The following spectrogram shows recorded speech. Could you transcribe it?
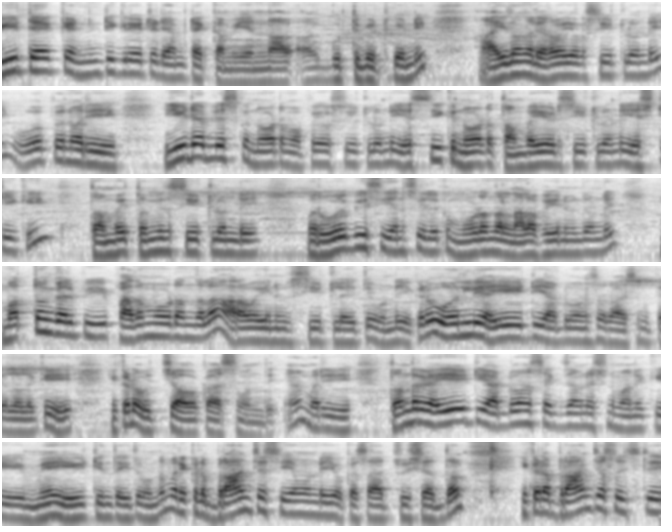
BTech and integrated MTech అమ్మ గుర్తుపెట్టుకోండి. ఐదు వందల ఇరవై ఒక సీట్లు ఉన్నాయి ఓపెన్ మరి ఈడబ్ల్యూఎస్కి నూట ముప్పై ఒక సీట్లు ఉండి ఎస్సీకి నూట తొంభై ఏడు సీట్లు ఉండి ఎస్టీకి తొంభై తొమ్మిది సీట్లు ఉండి మరి ఓబీసీ ఎన్సీలకు మూడు వందల నలభై ఎనిమిది ఉండి మొత్తం కలిపి పదమూడు వందల అరవై ఎనిమిది సీట్లు అయితే ఉండి ఇక్కడ ఓన్లీ ఐఐటి అడ్వాన్స్ రాసిన పిల్లలకి ఇక్కడ వచ్చే అవకాశం ఉంది. మరి తొందరగా ఐఐటి అడ్వాన్స్ ఎగ్జామినేషన్ మనకి మే ఎయిటీన్త్ అయితే ఉంది. మరి ఇక్కడ బ్రాంచెస్ ఏమున్నాయి ఒకసారి చూసేద్దాం. ఇక్కడ బ్రాంచెస్ వస్తే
